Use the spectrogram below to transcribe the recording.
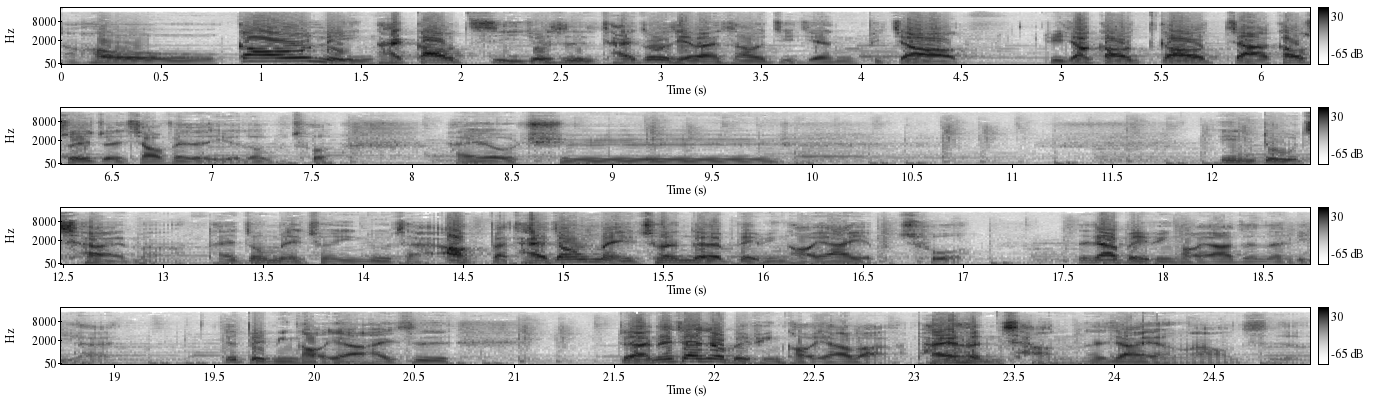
然后高陵还高记就是台中的铁板烧有几间比较比较高高价高水准消费的也都不错。还有吃。印度菜嘛，台中美村印度菜哦，不，台中美村的北平烤鸭也不错，那家北平烤鸭真的厉害。这北平烤鸭还是，对啊，那家叫北平烤鸭吧，排很长，那家也很好吃的。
